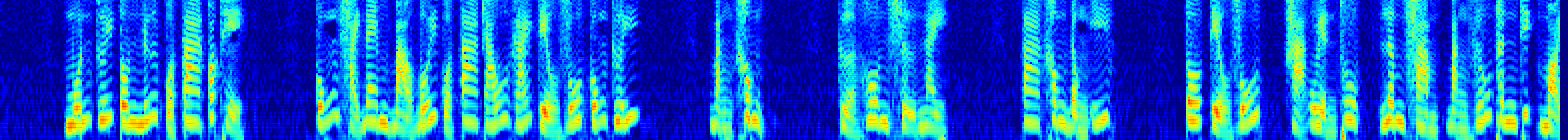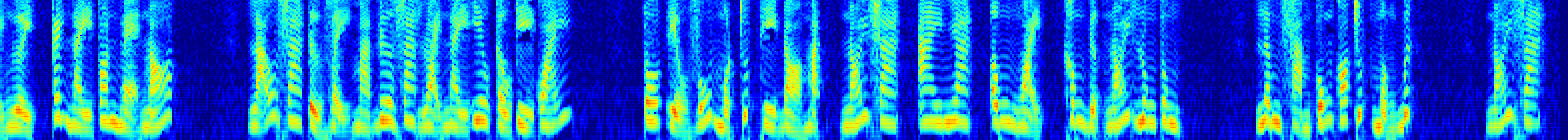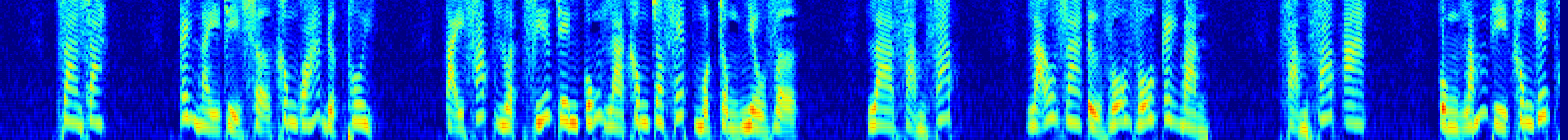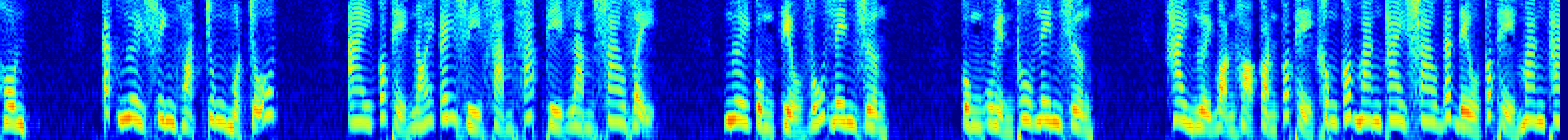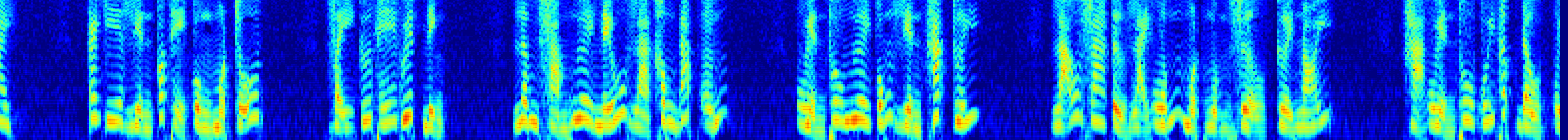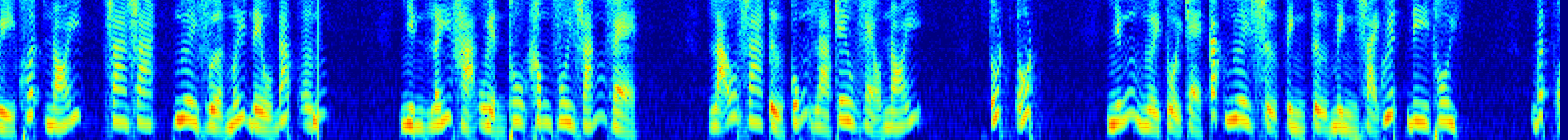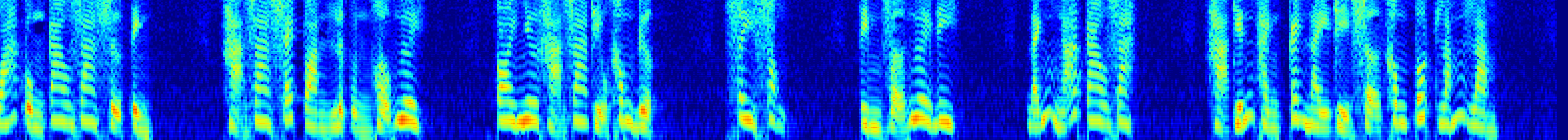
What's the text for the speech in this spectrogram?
Muốn cưới tôn nữ của ta có thể. Cũng phải đem bảo bối của ta cháu gái tiểu vũ cũng cưới. Bằng không. Cửa hôn sự này. Ta không đồng ý. Tô Tiểu Vũ, Hạ Uyển Thu, Lâm Phàm bằng hữu thân thích mọi người. Cái này con mẹ nó. Lão gia tử vậy mà đưa ra loại này yêu cầu kỳ quái. Tô Tiểu Vũ một chút thì đỏ mặt. Nói ra ai nha ông ngoại không được nói lung tung. Lâm Phàm cũng có chút mộng bức. Nói ra. Ra ra. Cái này chỉ sợ không quá được thôi. Tại pháp luật phía trên cũng là không cho phép một chồng nhiều vợ. Là phạm pháp. Lão gia tử vỗ vỗ cái bàn. Phạm pháp a Cùng lắm thì không kết hôn. Các ngươi sinh hoạt chung một chỗ. Ai có thể nói cái gì phạm pháp thì làm sao vậy? Ngươi cùng tiểu vũ lên giường. Cùng Uyển Thu lên giường. Hai người bọn họ còn có thể không có mang thai sao đã đều có thể mang thai. Cái kia liền có thể cùng một chỗ. Vậy cứ thế quyết định. Lâm phạm ngươi nếu là không đáp ứng. Uyển thu ngươi cũng liền khác cưới. Lão gia tử lại uống một ngụm rượu, cười nói. Hạ Uyển thu cúi thấp đầu, ủy khuất nói. Ra ra ngươi vừa mới đều đáp ứng. Nhìn lấy Hạ Uyển thu không vui dáng vẻ. Lão gia tử cũng là trêu vẻo nói. Tốt tốt. Những người tuổi trẻ các ngươi sự tình tự mình giải quyết đi thôi. Bất quá cùng cao ra sự tình. Hạ gia sẽ toàn lực ủng hộ ngươi. Coi như hạ gia chịu không được. Xây xong. Tìm vợ ngươi đi. Đánh ngã cao ra. Hạ kiến thành cái này chỉ sợ không tốt lắm làm.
